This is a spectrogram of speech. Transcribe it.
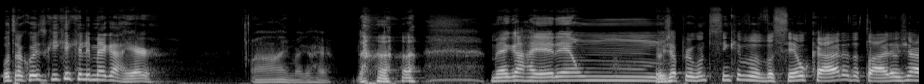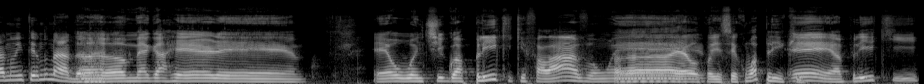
Outra coisa, o que é aquele mega hair? Ai, Mega Hair. Mega Hair é um. Eu já pergunto assim que vo- você é o cara da tua área, eu já não entendo nada, né? Mega Hair é. É o antigo aplique que falavam. É... Ah, é, eu conheci como aplique. É, aplique.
